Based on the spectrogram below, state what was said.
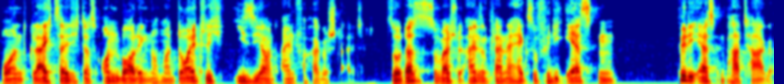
und gleichzeitig das Onboarding nochmal deutlich easier und einfacher gestaltet. So, das ist zum Beispiel ein so ein kleiner Hack so für die ersten, für die ersten paar Tage.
